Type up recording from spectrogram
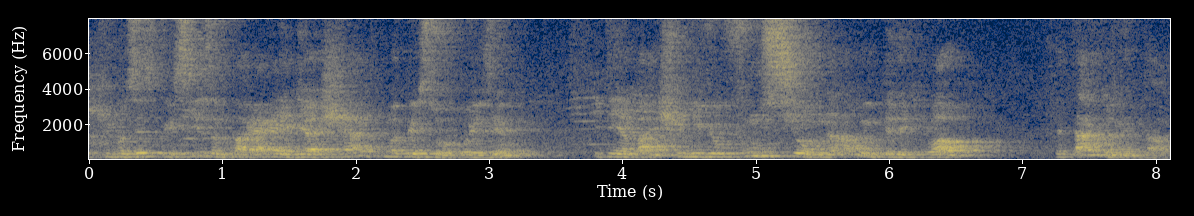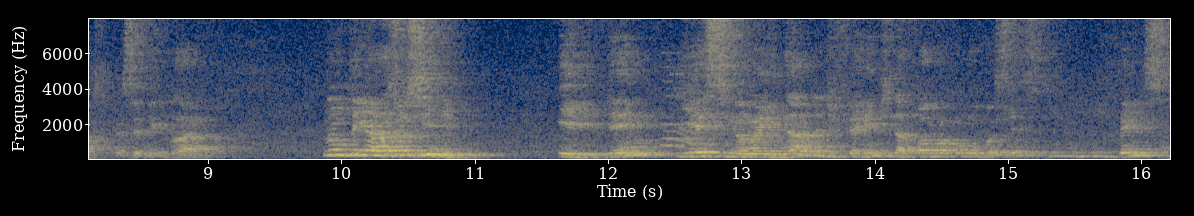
O que vocês precisam parar é de achar que uma pessoa, por exemplo, que tenha baixo nível funcional intelectual, retardo mental, bem claro, não tenha raciocínio. Ele tem, e esse não é nada diferente da forma como vocês pensam.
